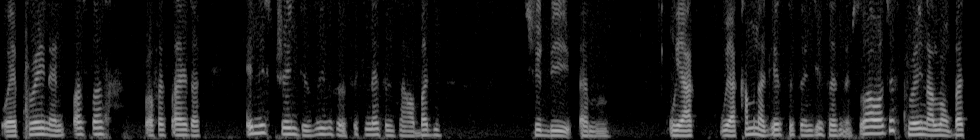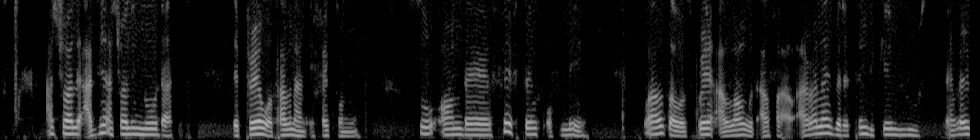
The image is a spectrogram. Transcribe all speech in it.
We're praying and pastors prophesied that any strange diseases and sickness in our body should be um we are we are coming against it in Jesus' name. So I was just praying along, but actually I didn't actually know that the prayer was having an effect on me. So on the 15th of May, whilst I was praying along with Alpha, I realized that the thing became loose and very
